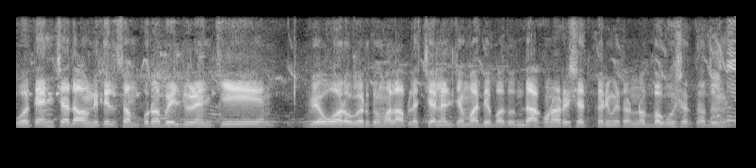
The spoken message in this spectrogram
व त्यांच्या दावणीतील संपूर्ण बैलजोड्यांची व्यवहार वगैरे तुम्हाला आपल्या चॅनलच्या माध्यमातून दाखवणार शेतकरी मित्रांनो. बघू शकता तुम्ही.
